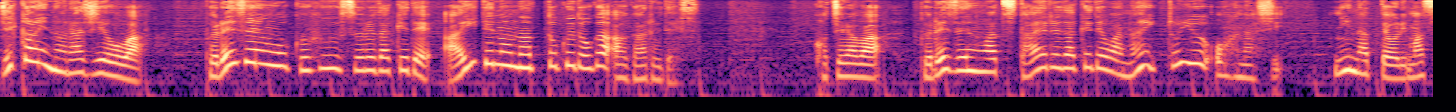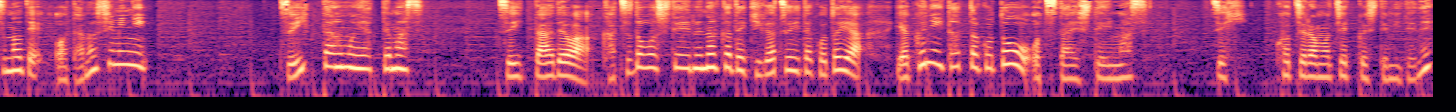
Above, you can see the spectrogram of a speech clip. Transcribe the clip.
次回のラジオはプレゼンを工夫するだけで相手の納得度が上がるです。こちらはプレゼンは伝えるだけではないというお話になっておりますのでお楽しみに Twitter もやってます Twitter では活動している中で気がついたことや役に立ったことをお伝えしています。ぜひこちらもチェックしてみてね。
